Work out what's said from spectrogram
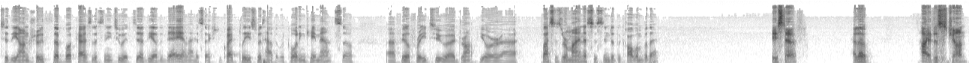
to the On Truth book, I was listening to it the other day, and I was actually quite pleased with how the recording came out. So uh, feel free to uh, drop your uh, pluses or minuses into the column for that. Hey, Steph. Hello. Hi, this is John.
